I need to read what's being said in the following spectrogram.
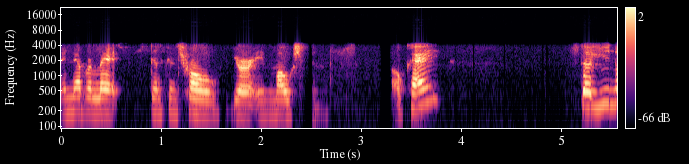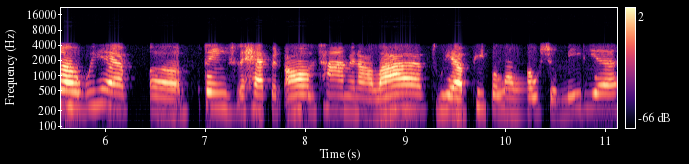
and never let them control your emotions. Okay? So, you know, we have uh, things that happen all the time in our lives. We have people on social media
